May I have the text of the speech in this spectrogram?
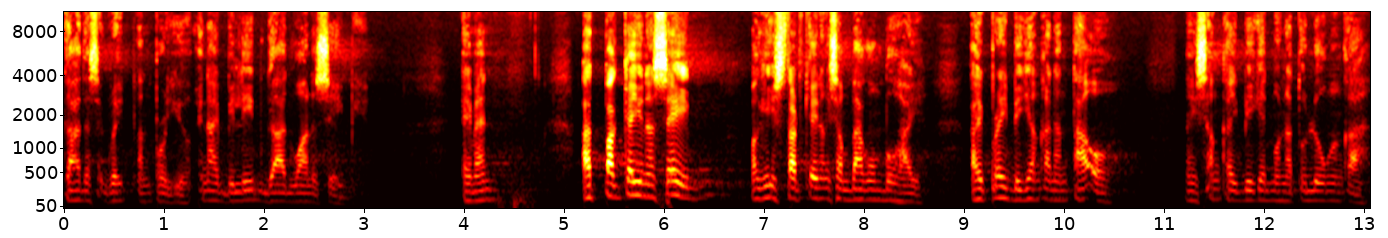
God has a great plan for you and I believe God want to save you. Amen? At pag kayo na save, mag start kayo ng isang bagong buhay I pray bigyan ka ng tao na isang kaibigan mo na tulungan ka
